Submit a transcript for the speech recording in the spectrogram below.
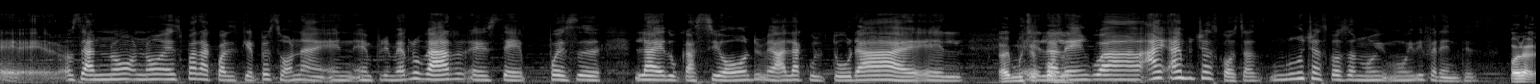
eh, o sea, no, no es para cualquier persona. En, en primer lugar, este, pues eh, la educación, la cultura, el, eh, la lengua, hay, hay muchas cosas, muchas cosas muy, muy diferentes. Ahora,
